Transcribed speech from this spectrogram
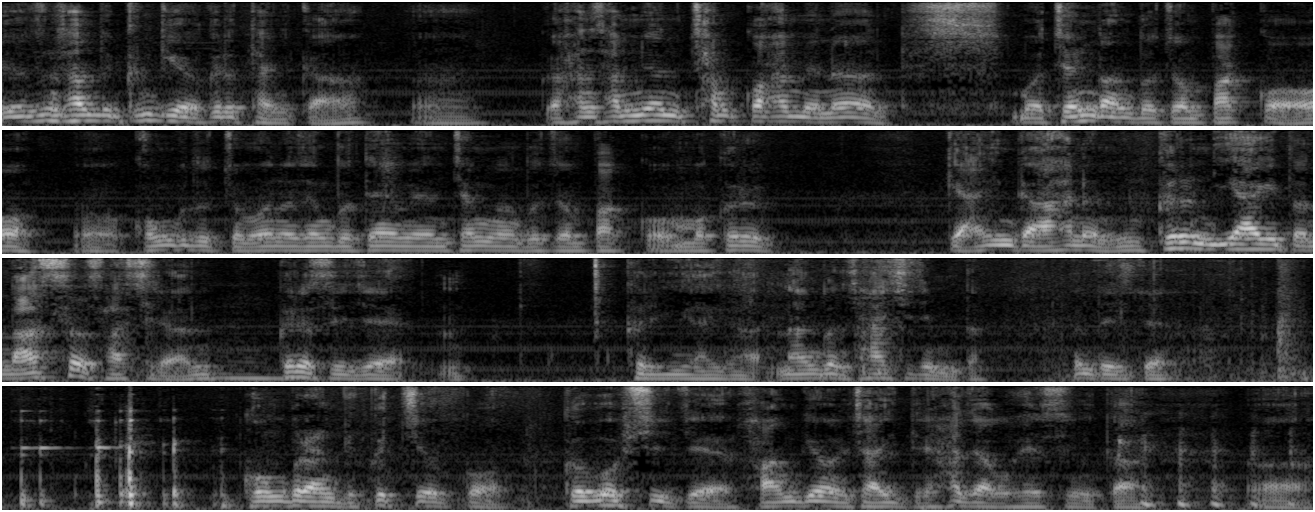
요즘 사람들 근기가 그렇다니까. 어. 그한 3년 참고 하면은 뭐 정강도 좀 받고 어, 공부도 좀 어느 정도 되면 정강도 좀 받고 뭐 그럴 게 아닌가 하는 그런 이야기도 났어 사실은. 음. 그래서 이제 음, 그런 이야기가 난 건 사실입니다. 근데 이제 공부라는 게 끝이 없고 겁 없이 이제 환경을 자기들이 하자고 했으니까 어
